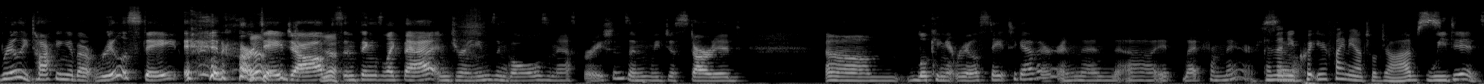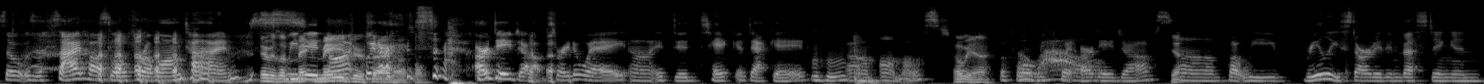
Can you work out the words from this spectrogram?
really talking about real estate and our Yeah. day jobs Yeah. and things like that and dreams and goals and aspirations and we just started um looking at real estate together and then uh it led from there And then you quit your financial jobs. we did so it was a side hustle for a long time It was a we ma- did not quit side our, hustle. our day jobs right away uh it did take a decade hmm um almost Oh yeah, before Oh, we quit our day jobs. Yeah. Um, but we really started investing in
